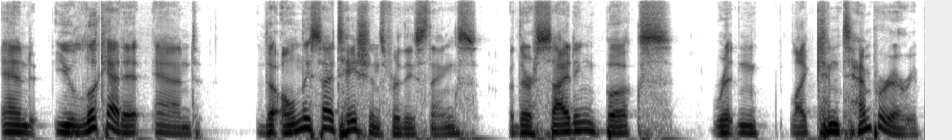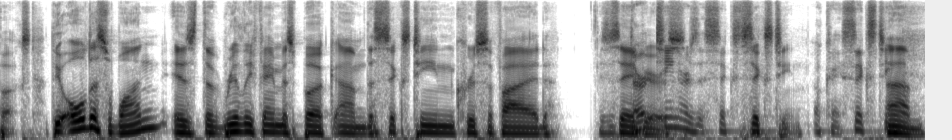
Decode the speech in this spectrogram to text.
and you look at it and the only citations for these things they're citing books written like contemporary books the oldest one is the really famous book um, the 16 crucified Is it saviors thirteen or is it sixteen? 16 Okay, sixteen. um,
